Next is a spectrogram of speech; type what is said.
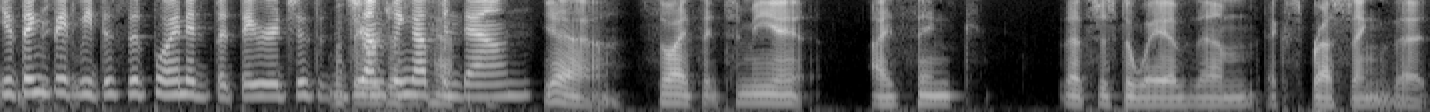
You'd think they'd be disappointed, but they were just But they were jumping just up and down. Yeah. So I think to me, I think that's just a way of them expressing that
